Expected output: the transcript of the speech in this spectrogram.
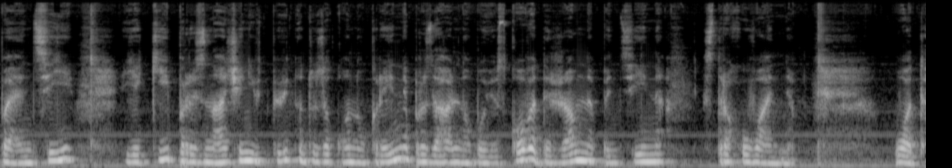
пенсії, які призначені відповідно до закону України про загальнообов'язкове державне пенсійне страхування. От,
